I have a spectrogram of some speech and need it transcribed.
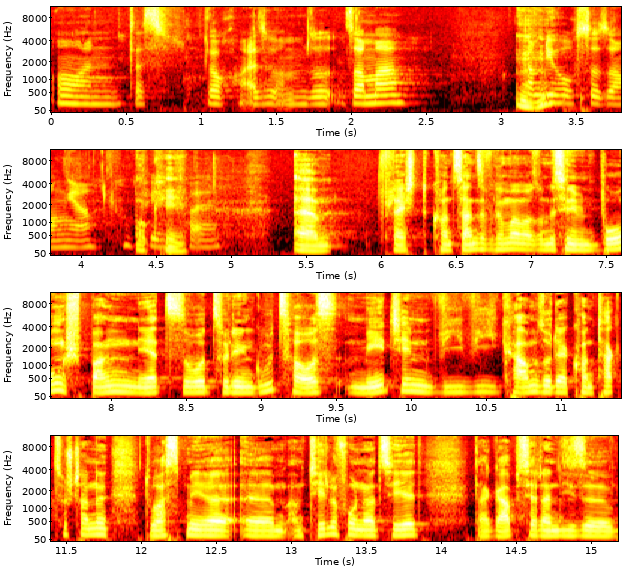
und das doch, also im Sommer mhm. haben die Hochsaison, ja, auf okay. jeden Fall. Ähm, vielleicht, Konstanze, können wir mal so ein bisschen den Bogen spannen, jetzt so zu den Gutshausmädchen. Wie, wie kam so der Kontakt zustande? Du hast mir ähm, am Telefon erzählt, da gab es ja dann diese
